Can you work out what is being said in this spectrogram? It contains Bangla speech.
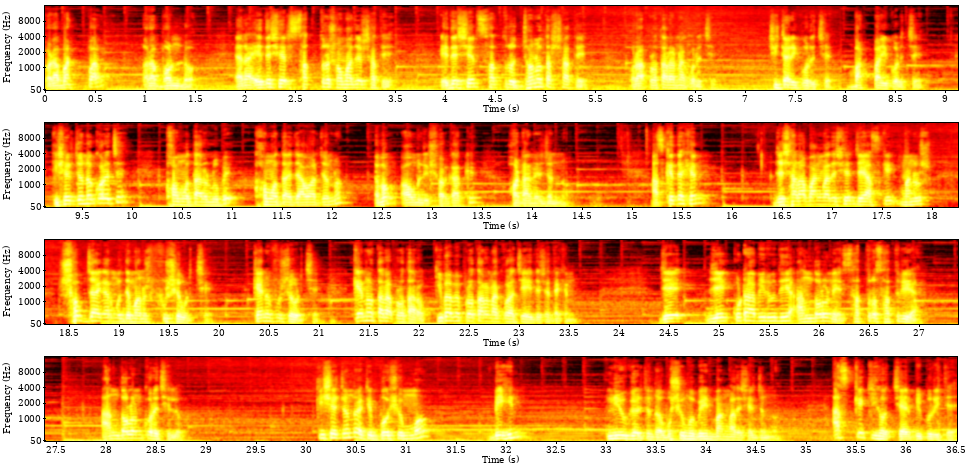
ওরা বাটপার, ওরা বন্ড। এরা এদেশের ছাত্র সমাজের সাথে, এদেশের ছাত্র জনতার সাথে ওরা প্রতারণা করেছে, চিটারি করেছে, বাটপারি করেছে। কিসের জন্য করেছে? ক্ষমতার লোভে, ক্ষমতায় যাওয়ার জন্য এবং আওয়ামী লীগ সরকারকে হটানোর জন্য। আজকে দেখেন যে সারা বাংলাদেশে যে আজকে মানুষ, সব জায়গার মধ্যে মানুষ ফুসে উঠছে। কেন ফুসে উঠছে? কেন তারা প্রতারক? কীভাবে প্রতারণা করেছে এই দেশে দেখেন। যে যে কোটা বিরোধী আন্দোলনে ছাত্র ছাত্রীরা আন্দোলন করেছিল। কিসের জন্য? একটি বৈষম্য বিহীন নিয়োগের জন্য, বৈষম্যবিহীন বাংলাদেশের জন্য। আজকে কি হচ্ছে এর বিপরীতে?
